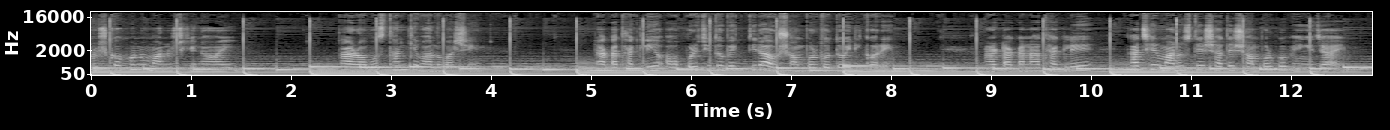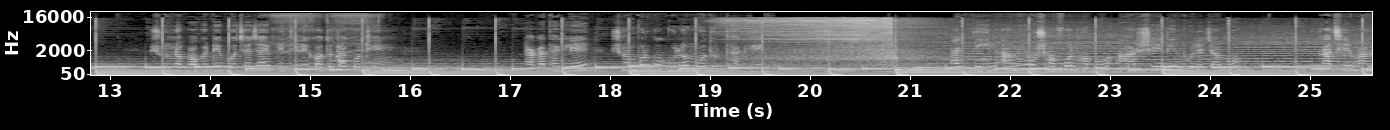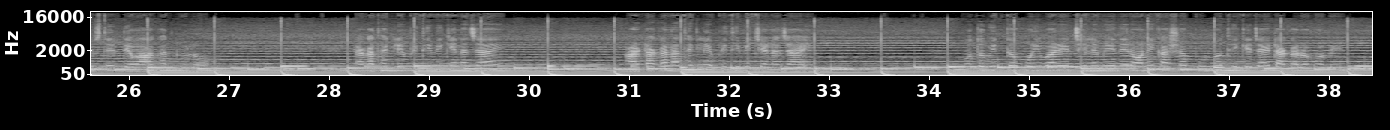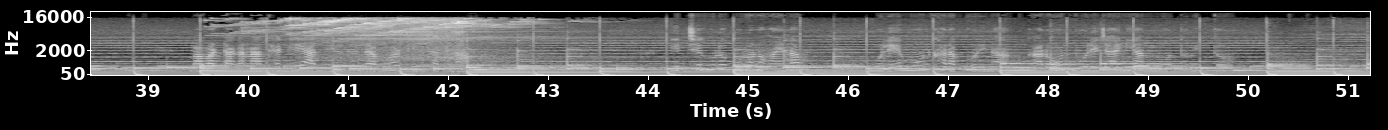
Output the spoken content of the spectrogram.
মানুষ কখনো মানুষকে নয়, তার অবস্থানকে ভালোবাসে। টাকা থাকলে অপরিচিত ব্যক্তিরাও সম্পর্ক তৈরি করে। আর টাকা না থাকলে কাছের মানুষদের সাথে সম্পর্ক ভেঙে যায়। শূন্য পকেটে বোঝা যায় পৃথিবী কতটা কঠিন। টাকা থাকলে সম্পর্কগুলো মধুর থাকে। একদিন আমিও সফল হব আর সেই দিন ভুলে যাব কাছের মানুষদের দেওয়া আঘাতগুলো। টাকা থাকলে পৃথিবী আর টাকা না থাকলে পৃথিবী চেনা যায়। মধ্যবিত্ত পরিবারের ছেলে মেয়েদের অনেক আশা পূর্ণ থেকে যায় টাকার অভাবে। বাবার টাকা না থাকলে আত্মীয়দের ব্যবহার ঠিক থাকে না। ইচ্ছেগুলো পূরণ হয় না বলে মন খারাপ করি না, কারণ ভুলে যায়নি আমি মধ্যবিত্ত।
